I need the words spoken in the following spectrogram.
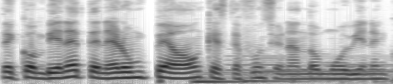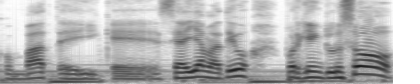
te conviene tener un peón que esté funcionando muy bien en combate y que sea llamativo. Porque incluso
